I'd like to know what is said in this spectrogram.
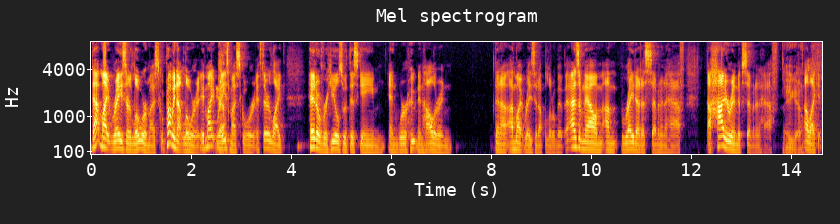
that might raise or lower my score. Probably not lower it. It might Yeah. raise my score if they're like head over heels with this game and we're hooting and hollering. Then I, I might raise it up a little bit. But as of now, I'm I'm right at a seven and a half, a higher end of seven and a half. there you go I like it.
